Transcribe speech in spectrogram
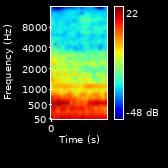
Oh.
